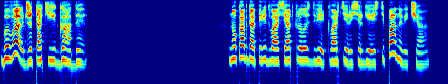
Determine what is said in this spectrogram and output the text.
Бывают же такие гады! Но когда перед Васей открылась дверь квартиры Сергея Степановича,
